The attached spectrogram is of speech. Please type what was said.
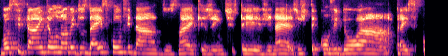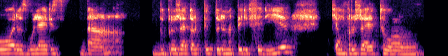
Vou citar, então, o nome dos dez convidados né, que a gente teve, né? A gente te, convidou para expor as mulheres da, do projeto Arquitetura na Periferia, que é um projeto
